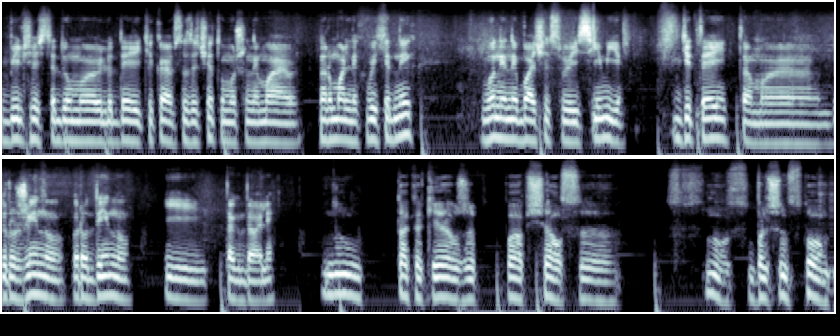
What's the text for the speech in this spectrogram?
більшість, я думаю, людей тікає в СЗЧ, тому що немає нормальних вихідних. Вони не бачать свої сім'ї, дітей, там, е, дружину, родину і так далі. Ну, так как я уже пообщался с, ну, с большинством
